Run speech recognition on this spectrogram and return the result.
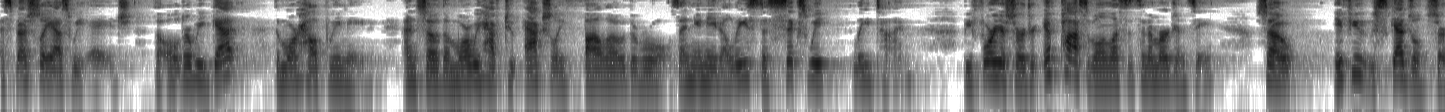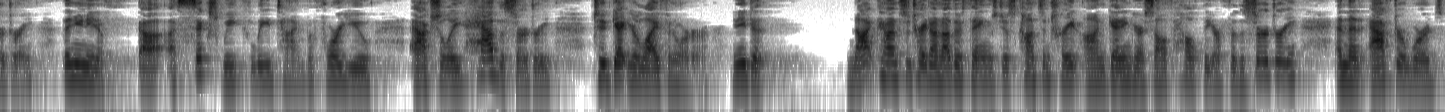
especially as we age. The older we get, the more help we need. And so the more we have to actually follow the rules. And you need at least a six week lead time before your surgery, if possible, unless it's an emergency. So if you scheduled surgery, then you need a, a six week lead time before you actually have the surgery to get your life in order. You need to not concentrate on other things, just concentrate on getting yourself healthier for the surgery. And then afterwards,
